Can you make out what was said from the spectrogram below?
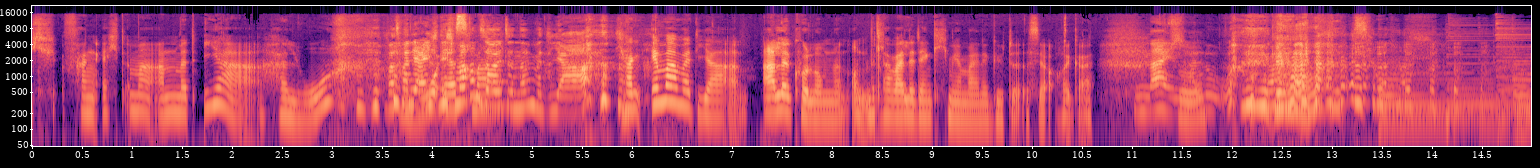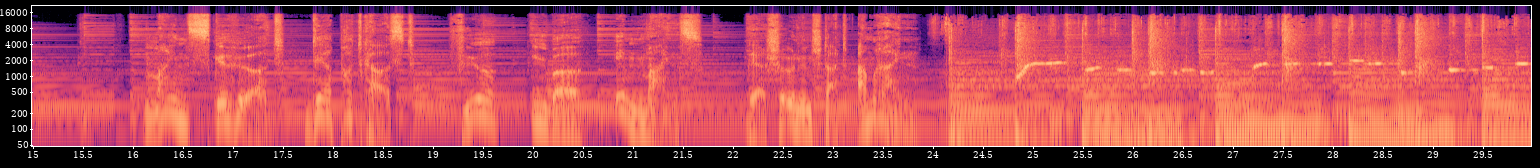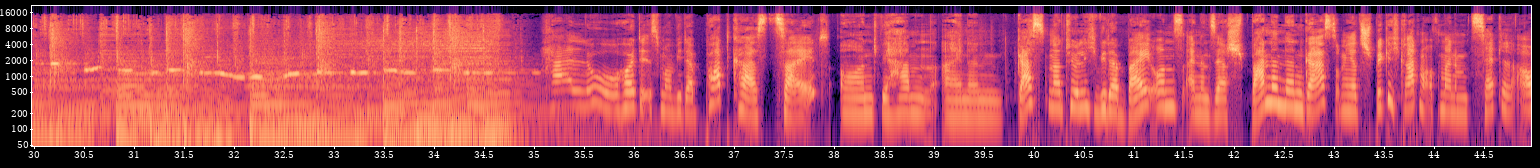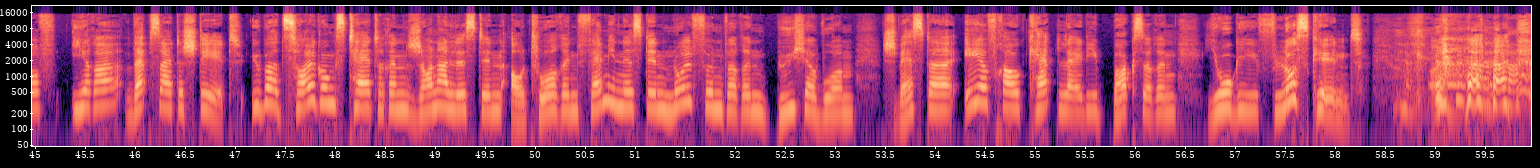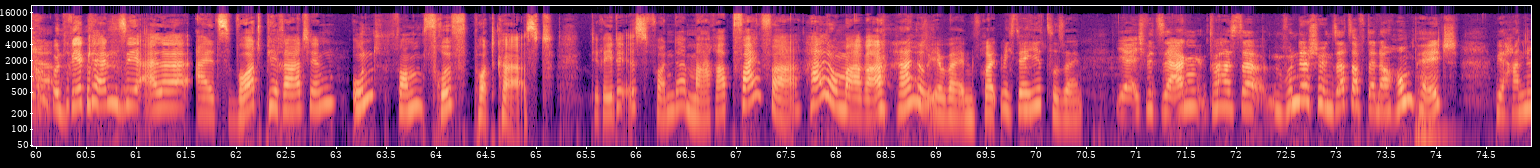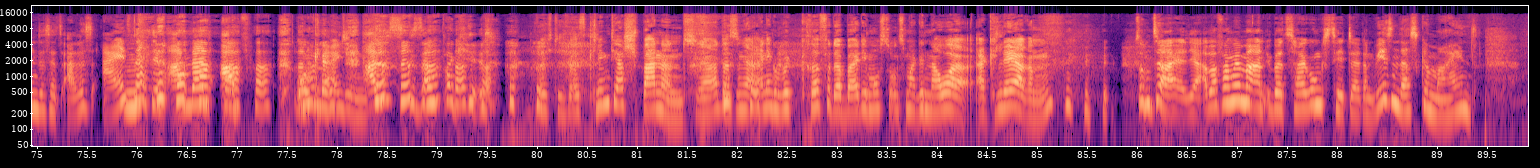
ich fange echt immer an mit Ja, hallo. Was man ja eigentlich nicht machen mal. sollte, ne? Mit Ja. Ich fange immer mit Ja an. Alle Kolumnen. Und mittlerweile denke ich mir, meine Güte, ist ja auch egal. Nein, so. hallo. genau. Mainz gehört. Der Podcast. Für, über, in Mainz. Der schönen Stadt am Rhein. Heute ist mal wieder Podcast-Zeit und wir haben einen Gast natürlich wieder bei uns, einen sehr spannenden Gast und jetzt spicke ich gerade mal auf meinem Zettel auf. Ihrer Webseite steht Überzeugungstäterin, Journalistin, Autorin, Feministin, Nullfünferin, Bücherwurm, Schwester, Ehefrau, Cat Lady, Boxerin, Yogi, Flusskind. und wir kennen sie alle als Wortpiratin und vom Früff Podcast. Die Rede ist von der Mara Pfeiffer. Hallo Mara. Hallo ihr beiden, freut mich sehr hier zu sein. Ja, ich würde sagen, du hast da einen wunderschönen Satz auf deiner Homepage. Wir handeln das jetzt alles eins nach dem anderen ab. Dann okay. eigentlich alles Gesamtpaket. Richtig, weil es klingt ja spannend. Ja, da sind ja einige Begriffe dabei, die musst du uns mal genauer erklären. Zum Teil, ja. Aber fangen wir mal an. Überzeugungstäterin. Wie ist denn das gemeint?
